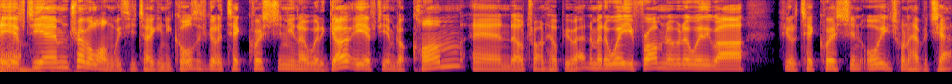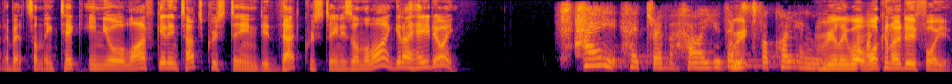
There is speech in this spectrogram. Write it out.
EFTM, Trevor Long with you taking your calls. If you've got a tech question, you know where to go, EFTM.com, and I'll try and help you out. No matter where you're from, no matter where you are, if you've got a tech question or you just want to have a chat about something tech in your life, get in touch. Christine did that. Christine is on the line. G'day, how you doing? Hi, hi, Trevor. How are you? Re- Thanks for calling me. Really well. What can I do for you?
